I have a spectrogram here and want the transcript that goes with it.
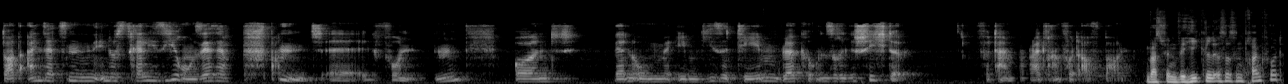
dort einsetzenden Industrialisierung sehr, sehr spannend äh, gefunden und werden um eben diese Themenblöcke unsere Geschichte für Time Ride Frankfurt aufbauen. Was für ein Vehikel ist es in Frankfurt?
